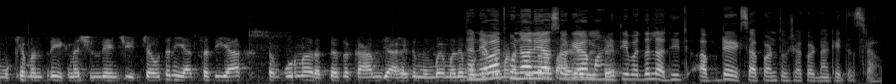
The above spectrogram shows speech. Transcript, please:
मुख्यमंत्री एकनाथ शिंदे यांची इच्छा होती आणि यासाठी या संपूर्ण रस्त्याचं काम जे आहे ते मुंबईमध्ये धन्यवाद कुणाल या सगळ्या. माहितीबद्दल अधिक अपडेट्स आपण तुझ्याकडनं घेतच राहू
